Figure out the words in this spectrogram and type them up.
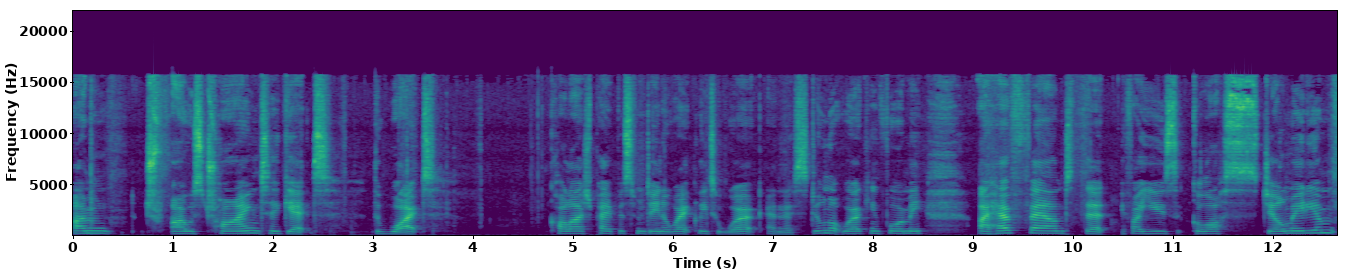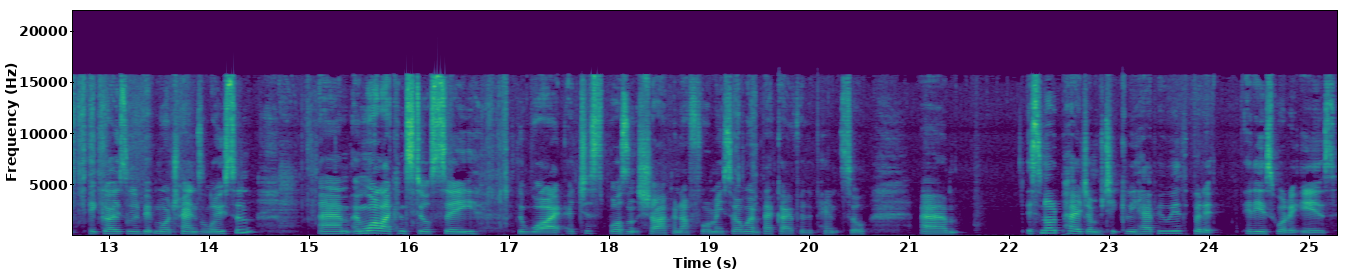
I'm I was trying to get the white collage papers from Dina Wakley to work and they're still not working for me. I have found that if I use gloss gel medium it goes a little bit more translucent um, and while I can still see the white it just wasn't sharp enough for me so I went back over the pencil. Um, it's not a page I'm particularly happy with but it, it is what it is.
